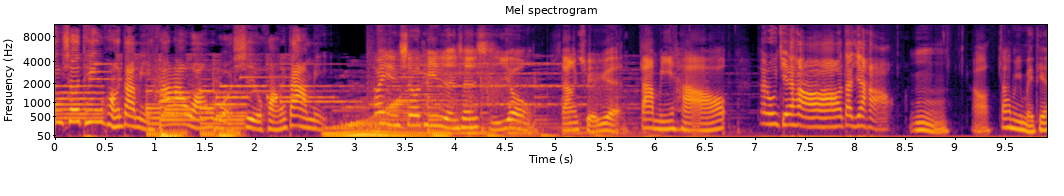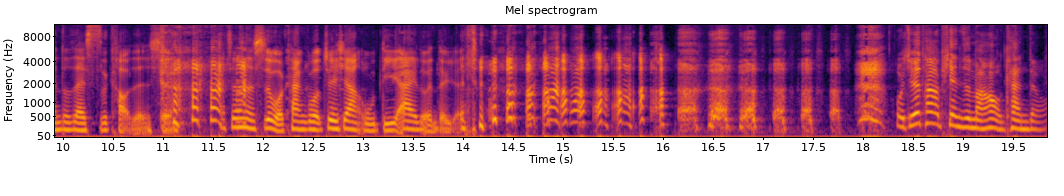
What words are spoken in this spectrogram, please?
迎收听黄大米哈拉王，我是黄大米。欢迎收听人生实用商学院，大米好，大如姐好，大家好。嗯，好，大米每天都在思考人生，他 真的是我看过最像伍迪·艾伦的人。我觉得他的片子蛮好看的、哦。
